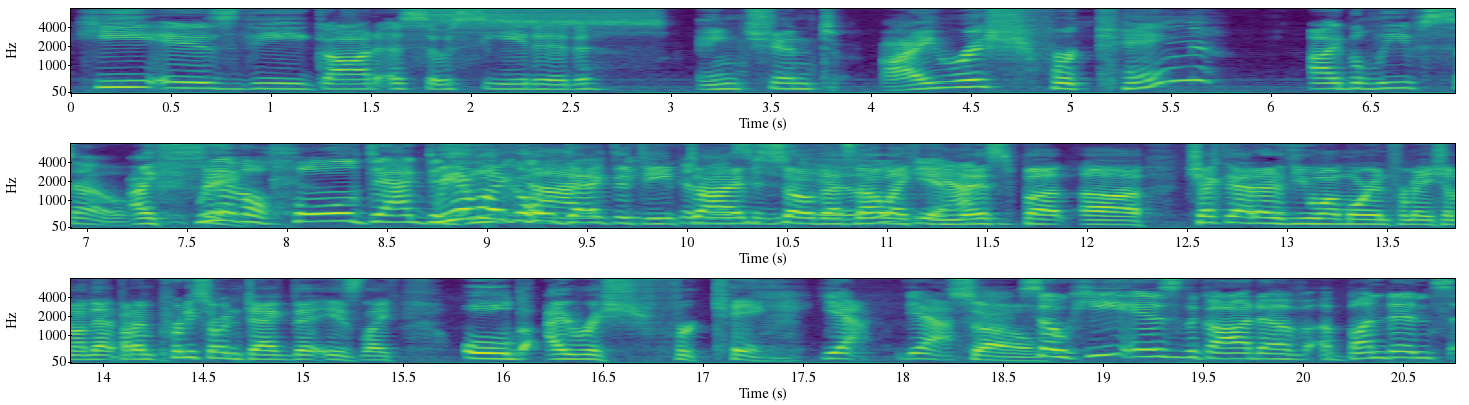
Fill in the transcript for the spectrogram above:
He is the god associated. ancient Irish for king? I believe so. I we have a think. whole Dagda. We have like a whole dive Dagda deep dive, so to. that's not like in this, but uh check that out if you want more information on that. But I'm pretty certain Dagda is like old Irish for king. Yeah, yeah. So- so he is the god of abundance,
